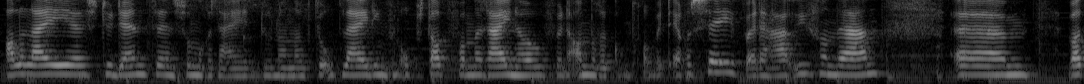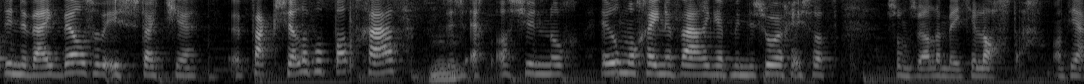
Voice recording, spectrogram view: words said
allerlei eh, studenten. En sommigen zij doen dan ook de opleiding van opstap van de Rijnhoven. De andere komt gewoon bij het ROC, bij de HU vandaan. Ehm, wat in de wijk wel zo is, is dat je eh, vaak zelf op pad gaat. Mhm. Dus echt als je nog helemaal geen ervaring hebt in de zorg, is dat soms wel een beetje lastig. Want ja,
